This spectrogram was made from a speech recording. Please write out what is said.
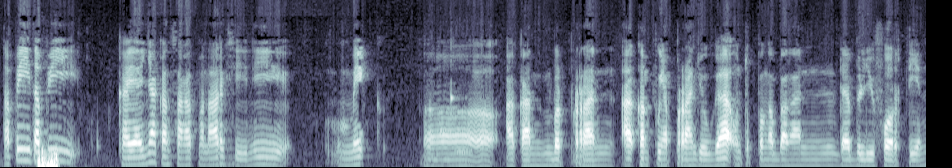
Tapi tapi kayaknya akan sangat menarik sih ini Mick eh, akan berperan akan punya peran juga untuk pengembangan W14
